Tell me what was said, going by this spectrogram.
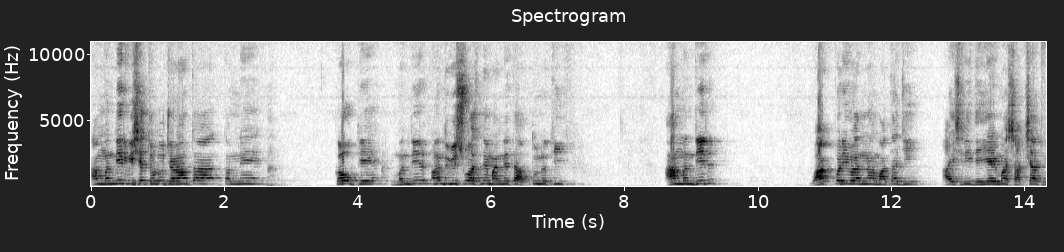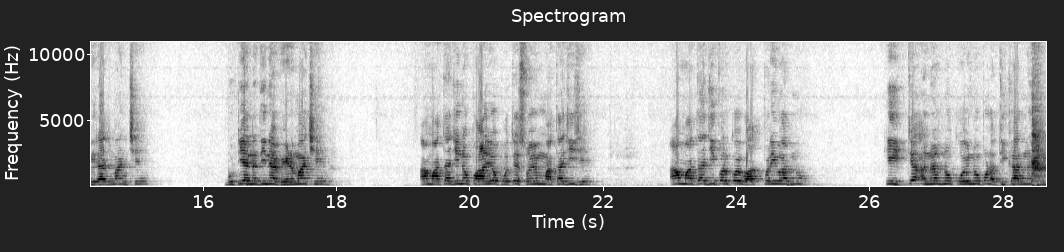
આ મંદિર વિશે થોડું જણાવતા તમને કહું કે મંદિર અંધવિશ્વાસને માન્યતા આપતું નથી. આ મંદિર વાઘ પરિવારના માતાજી આ શ્રી દેયાઈમાં સાક્ષાત વિરાજમાન છે. બુટિયા નદીના વેણમાં છે. આ માતાજીનો પાળિયો પોતે સ્વયં માતાજી છે. આ માતાજી પર કોઈ વાઘ પરિવારનો કે ઇત્ય અનરનો કોઈનો પણ અધિકાર નથી.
